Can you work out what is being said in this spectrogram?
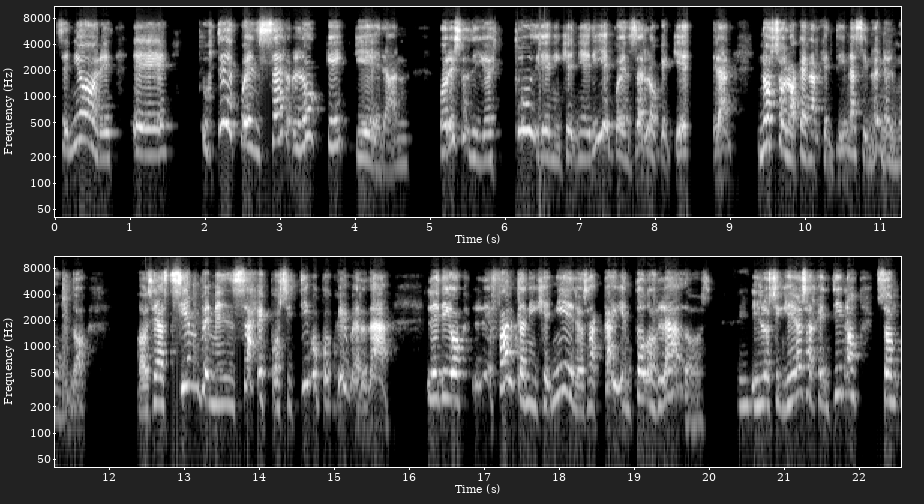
Señores, eh, ustedes pueden ser lo que quieran. Por eso digo, estudien ingeniería y pueden ser lo que quieran, no solo acá en Argentina, sino en el mundo. O sea, siempre mensajes positivos, porque es verdad. Le digo, faltan ingenieros acá y en todos lados. Y los ingenieros argentinos son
